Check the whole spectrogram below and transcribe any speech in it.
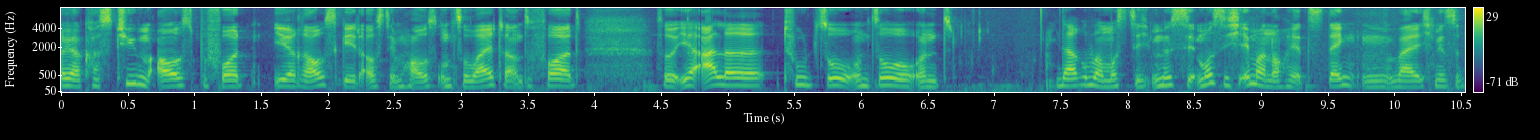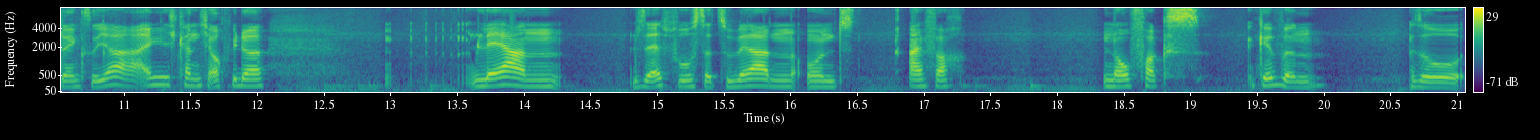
euer Kostüm aus, bevor ihr rausgeht aus dem Haus und so weiter und so fort. So, ihr alle tut so und so und darüber musste ich, muss, muss ich immer noch jetzt denken, weil ich mir so denke, so ja, eigentlich kann ich auch wieder lernen, selbstbewusster zu werden und einfach no fucks given. Also,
